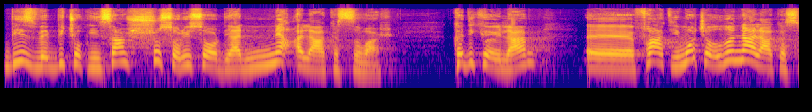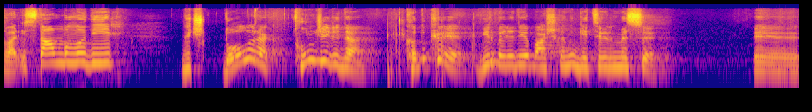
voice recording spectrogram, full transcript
biz ve birçok insan şu soruyu sordu. Yani ne alakası var? Kadıköy'le e, Fatih Moçalı'nın ne alakası var? İstanbul'u değil. Güç Doğal olarak Tunceli'den Kadıköy'e bir belediye başkanı getirilmesi e,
